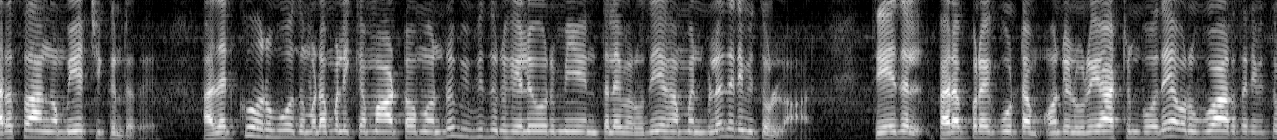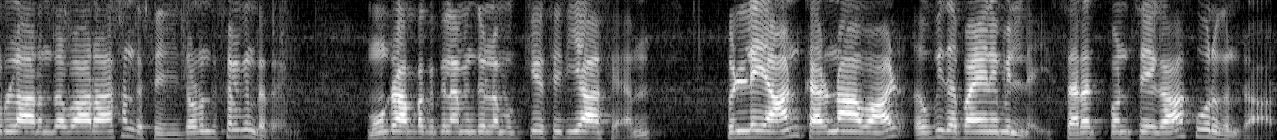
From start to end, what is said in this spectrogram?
அரசாங்கம் முயற்சிக்கின்றது. அதற்கு ஒருபோதும் இடமளிக்க மாட்டோம் என்று விபிதுர் ஹெலோரிமையின் தலைவர் உதயகம்மன்பில தெரிவித்துள்ளார். தேர்தல் பரப்புரை கூட்டம் ஒன்றில் உரையாற்றும் போதே அவர் இவ்வாறு தெரிவித்துள்ளார் என்றவாறாக அந்த செய்தி தொடர்ந்து செல்கின்றது. மூன்றாம் பக்கத்தில் அமைந்துள்ள முக்கிய செய்தியாக பிள்ளையான் கருணாவால் எவ்வித பயனுமில்லை சரத் பொன்சேகா கூறுகின்றார்.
